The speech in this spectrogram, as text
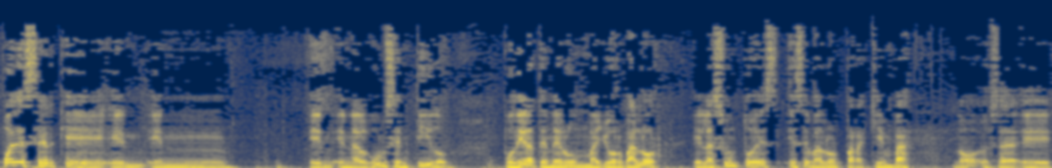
puede ser que en, en, en, algún sentido pudiera tener un mayor valor. El asunto es ese valor para quién va, ¿no? O sea, eh,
